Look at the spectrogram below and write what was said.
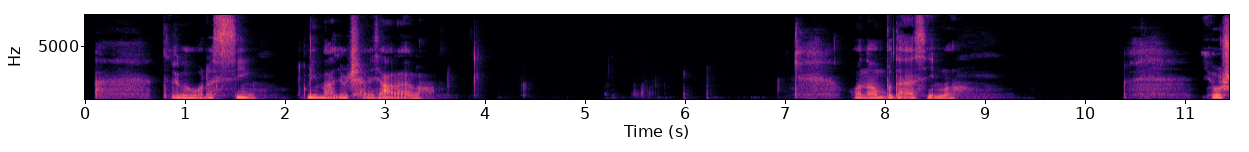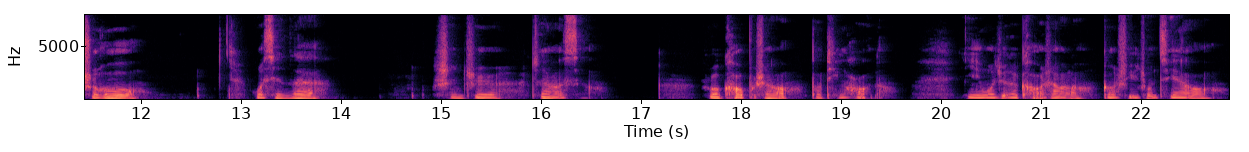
这个我的心立马就沉下来了。我能不担心吗？有时候，我现在甚至这样想：如果考不上，倒挺好的，因为我觉得考上了更是一种煎熬，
